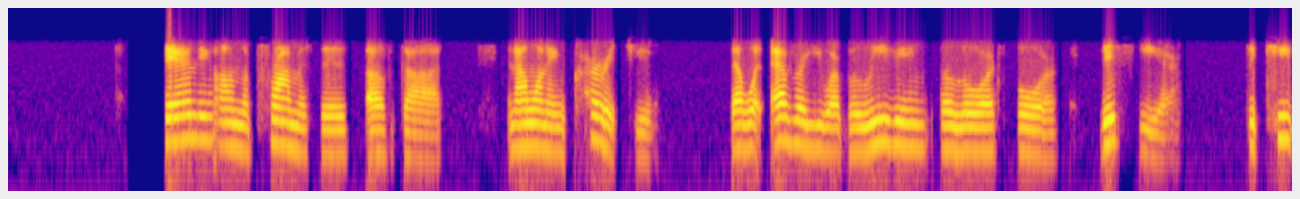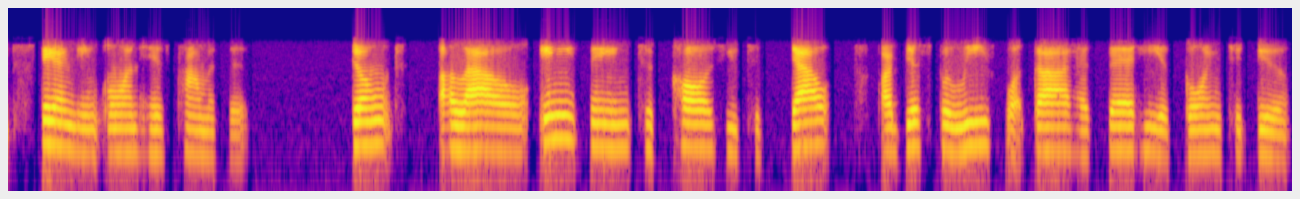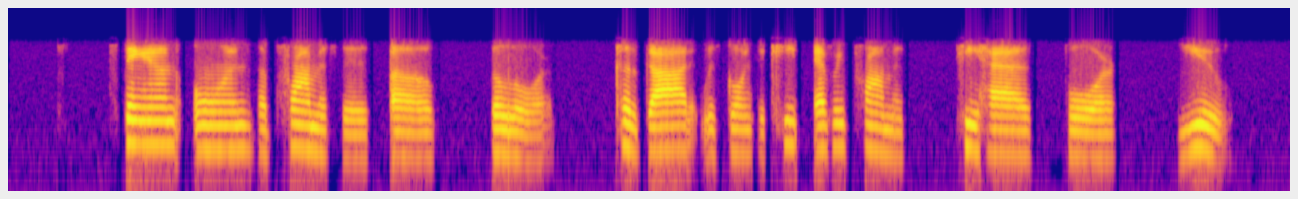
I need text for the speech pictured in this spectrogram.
Standing on the promises of God. And I want to encourage you that whatever you are believing the Lord for this year, to keep standing on His promises. Don't allow anything to cause you to doubt or disbelieve what God has said He is going to do. Stand on the promises of the Lord because God was going to keep every promise He has for you.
